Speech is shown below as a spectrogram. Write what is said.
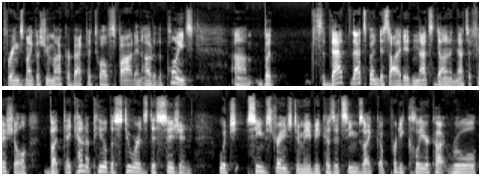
brings Michael Schumacher back to 12th spot and out of the points. Um, but so that that's been decided and that's done and that's official. But they can appeal the steward's decision, which seems strange to me because it seems like a pretty clear cut rule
